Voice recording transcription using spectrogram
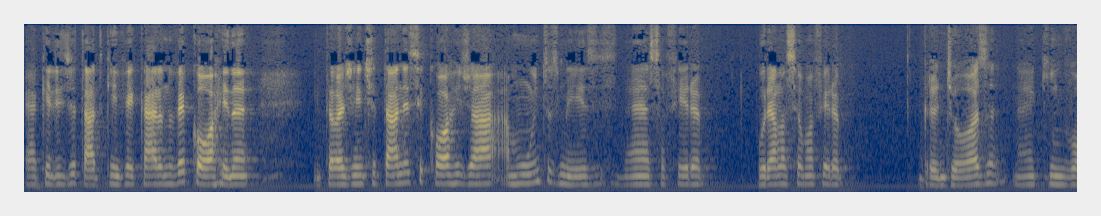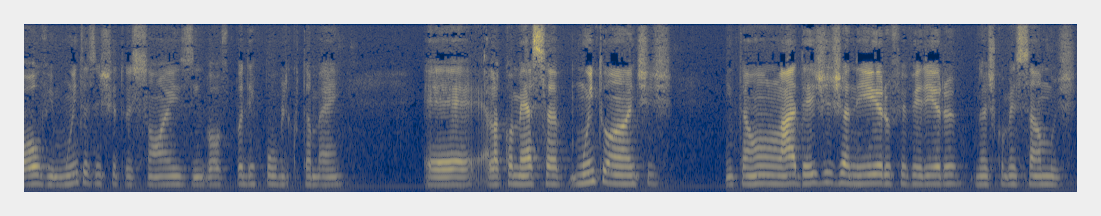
é aquele ditado, quem vê cara não vê corre, né? Então a gente está nesse corre já há muitos meses, né? Essa feira, por ela ser uma feira grandiosa, né, que envolve muitas instituições, envolve poder público também. É, ela começa muito antes, então lá desde janeiro, fevereiro, nós começamos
